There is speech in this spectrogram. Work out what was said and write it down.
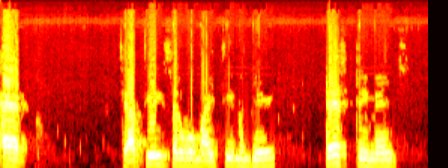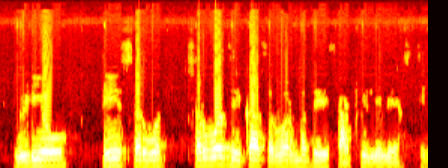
ॲप त्यातील सर्व माहिती म्हणजे टेस्ट इमेज व्हिडिओ हे सर्व सर्वच एका सर्व्हरमध्ये साठविलेले असते.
